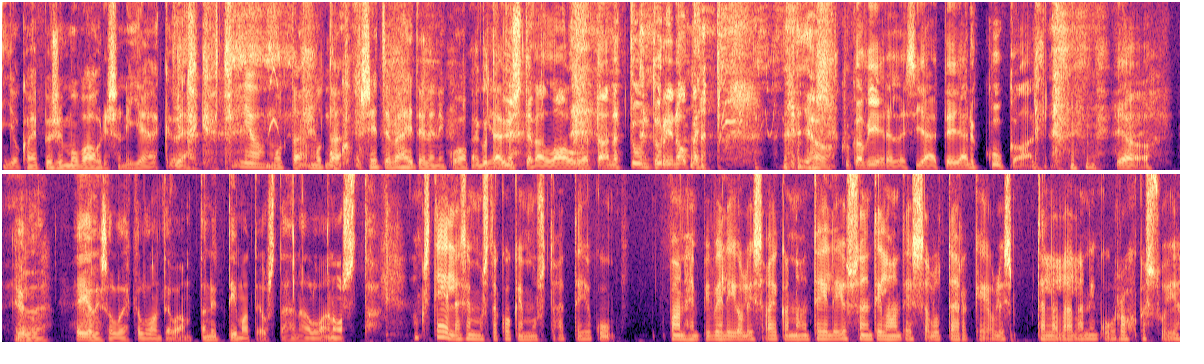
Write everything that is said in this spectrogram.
joka ei pysy mun vauhdissa, niin jääköön. Jääköt. Joo. Mutta, mutta sitten vähitellen niin oppii. Niin kuin tämä ystävän laulu, että anna tunturin opettaa. Joo. Kuka vierellesi jää, ettei jäänyt kukaan. Joo, kyllä. Joo. Ei olisi ollut ehkä luontevaa, mutta nyt Timoteusta hän haluaa nostaa. Onko teillä semmoista kokemusta, että joku vanhempi veli olisi aikanaan teille jossain tilanteessa ollut tärkeä, olisi tällä lailla niin kuin rohkaissut ja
